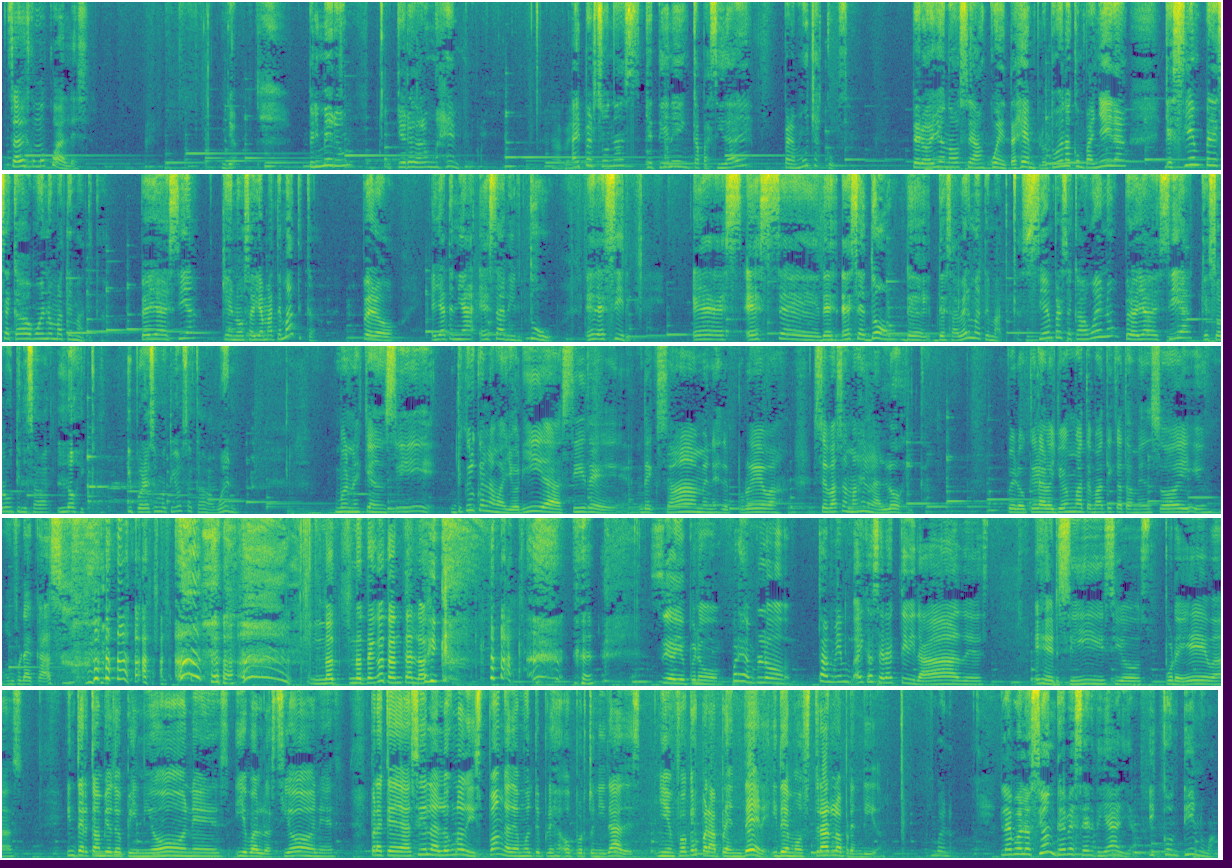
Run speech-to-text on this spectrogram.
¿Sabes cómo cuáles? Ya. Primero, quiero dar un ejemplo. Hay personas que tienen capacidades para muchas cosas, pero ellos no se dan cuenta. Ejemplo, tuve una compañera que siempre sacaba bueno en matemáticas, pero ella decía que no sabía matemática, pero ella tenía esa virtud. Es decir, es ese, ese don de, de, saber matemáticas. Siempre sacaba bueno, pero ella decía que solo utilizaba lógica y por ese motivo sacaba bueno. Bueno, es que en sí, yo creo que en la mayoría así de, de exámenes, de pruebas, se basa más en la lógica. Pero claro, yo en matemática también soy un fracaso. no, no tengo tanta lógica. Pero por ejemplo, también hay que hacer actividades, ejercicios, pruebas, intercambio de opiniones y evaluaciones, para que así el alumno disponga de múltiples oportunidades y enfoques para aprender y demostrar lo aprendido. Bueno, la evaluación debe ser diaria y continua,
